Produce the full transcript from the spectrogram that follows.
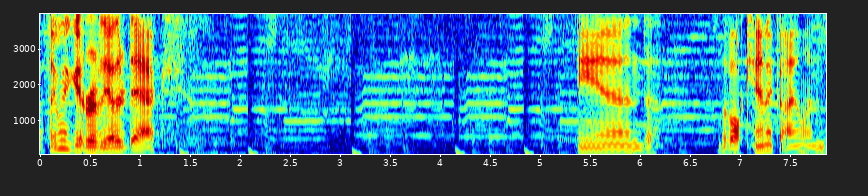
I think we can get rid of the other Dack. And the volcanic island.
